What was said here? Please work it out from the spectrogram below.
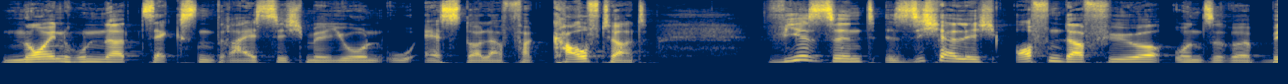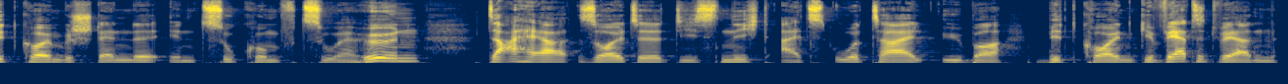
936 Millionen US-Dollar verkauft hat. Wir sind sicherlich offen dafür, unsere Bitcoin-Bestände in Zukunft zu erhöhen. Daher sollte dies nicht als Urteil über Bitcoin gewertet werden,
